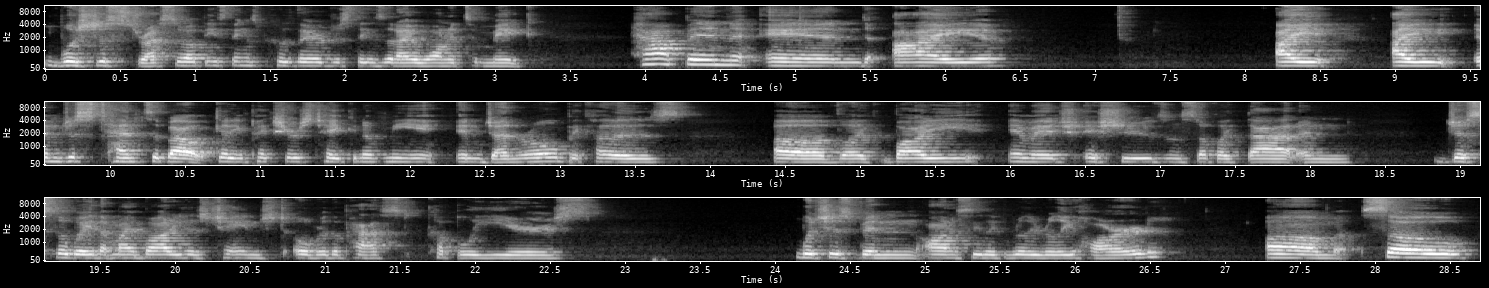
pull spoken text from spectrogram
was just stressed about these things because they were just things that I wanted to make happen and I I I am just tense about getting pictures taken of me in general because of like body image issues and stuff like that and just the way that my body has changed over the past couple of years which has been honestly like really really hard um so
